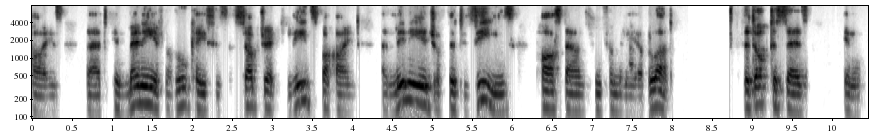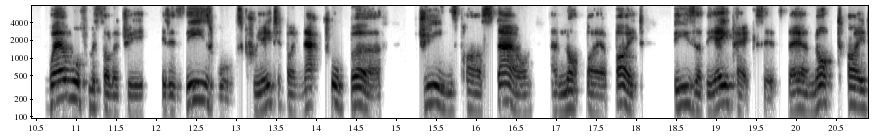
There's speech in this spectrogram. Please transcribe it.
ties that, in many, if not all cases, the subject leads behind a lineage of the disease passed down through familiar blood. The doctor says in werewolf mythology, it is these wolves created by natural birth, genes passed down, and not by a bite. These are the apexes. They are not tied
